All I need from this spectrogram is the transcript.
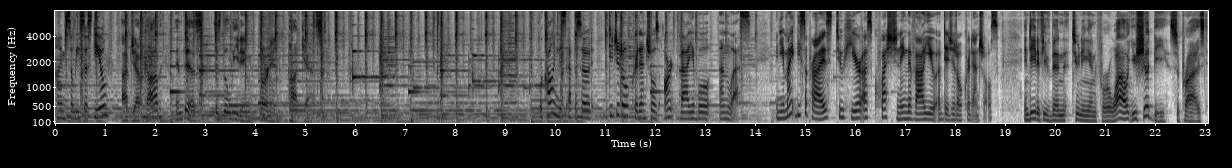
I'm Celisa Steele. I'm Jeff Cobb, and this is the Leading Learning Podcast. We're calling this episode Digital Credentials Aren't Valuable Unless. And you might be surprised to hear us questioning the value of digital credentials. Indeed, if you've been tuning in for a while, you should be surprised.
